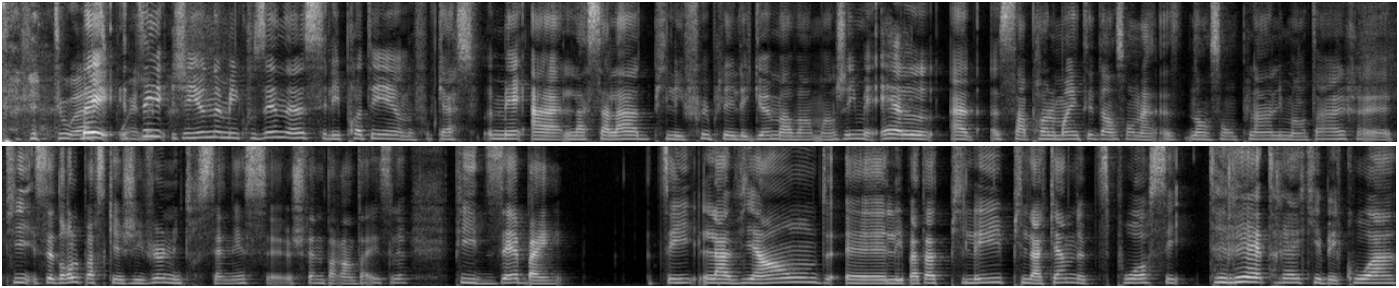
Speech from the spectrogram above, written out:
avec toi. Ben, tu sais, j'ai une de mes cousines, c'est les protéines. Faut qu'elle met à la salade puis les fruits puis les légumes avant de manger. Mais elle, elle- ça a probablement été dans son, a- dans son plan alimentaire. euh, puis c'est drôle parce que j'ai vu un nutritionniste, euh, je fais une parenthèse, là, puis il disait, ben, tu sais, la viande, euh, les patates pilées puis la canne de petits pois, c'est très, très québécois.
